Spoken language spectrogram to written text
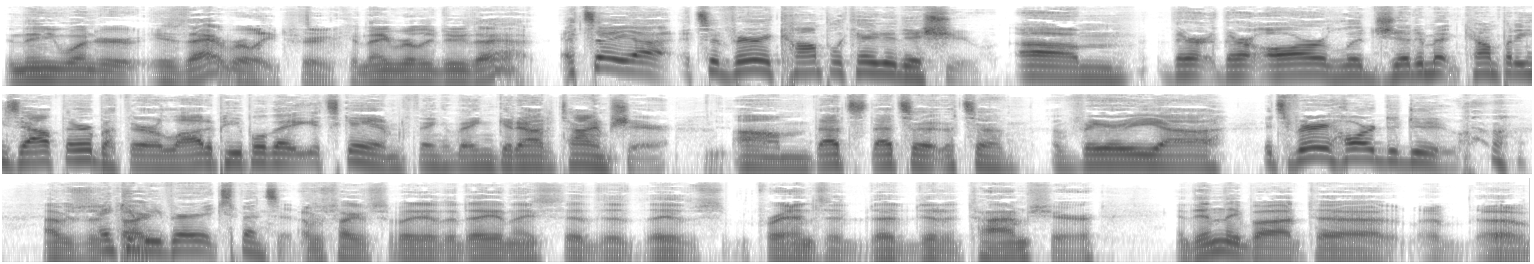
and then you wonder, is that really true? Can they really do that? It's a uh, it's a very complicated issue. Um, there there are legitimate companies out there, but there are a lot of people that get scammed thinking they can get out of timeshare. Um, that's that's a that's a, a very uh, it's very hard to do. I was and can be very expensive. I was talking to somebody the other day, and they said that they have friends that, that did a timeshare, and then they bought uh, uh, uh,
